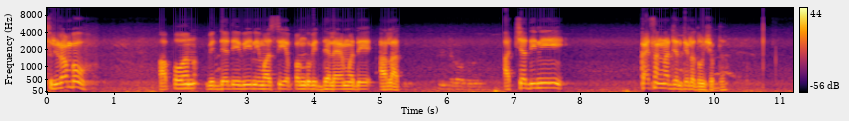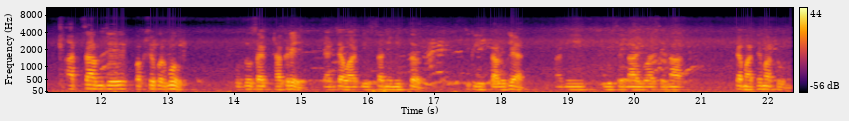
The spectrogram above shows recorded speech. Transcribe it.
श्रीराम भाऊ आपण विद्यादेवी निवासी अपंग विद्यालयामध्ये आलात आजच्या दिनी काय सांगणार जनतेला दोन शब्द? आजचा आमचे पक्षप्रमुख उद्धवसाहेब ठाकरे यांच्या वाढदिवसानिमित्त चिखली तालुक्यात आणि शिवसेना युवा सेनाच्या माध्यमातून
